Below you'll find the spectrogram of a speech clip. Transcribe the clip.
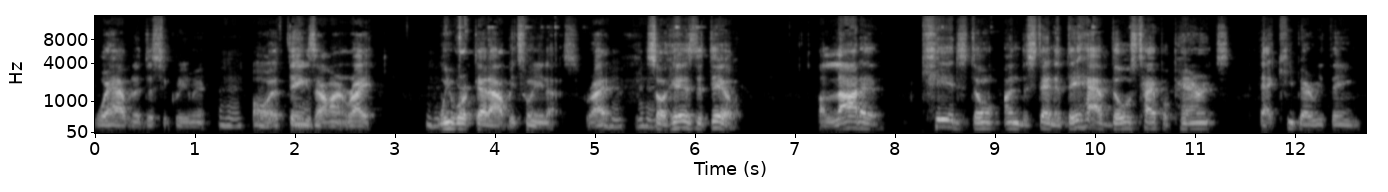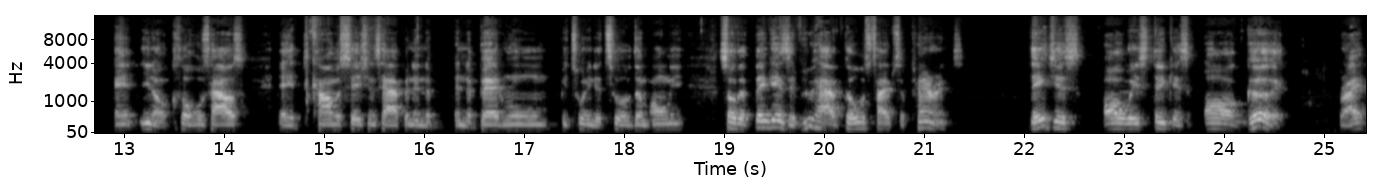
we're having a disagreement mm-hmm. or mm-hmm. if things mm-hmm. aren't right mm-hmm. we work that out between us right mm-hmm. Mm-hmm. so here's the deal a lot of kids don't understand if they have those type of parents that keep everything and you know closed house and conversations happen in the in the bedroom between the two of them only so the thing is if you have those types of parents they just always think it's all good, right?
